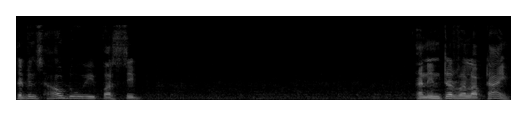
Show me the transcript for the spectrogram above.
That means how do we perceive an interval of time?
